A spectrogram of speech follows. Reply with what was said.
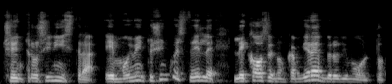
centrosinistra e Movimento 5 Stelle le cose non cambierebbero di molto.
